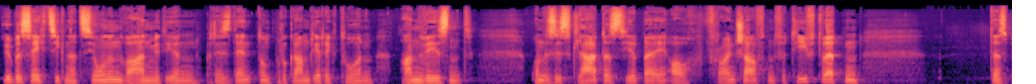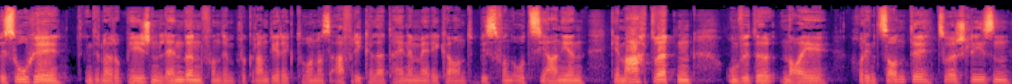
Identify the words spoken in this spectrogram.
Über 60 Nationen waren mit ihren Präsidenten und Programmdirektoren anwesend. Und es ist klar, dass hierbei auch Freundschaften vertieft werden, dass Besuche in den europäischen Ländern von den Programmdirektoren aus Afrika, Lateinamerika und bis von Ozeanien gemacht werden, um wieder neue Horizonte zu erschließen,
